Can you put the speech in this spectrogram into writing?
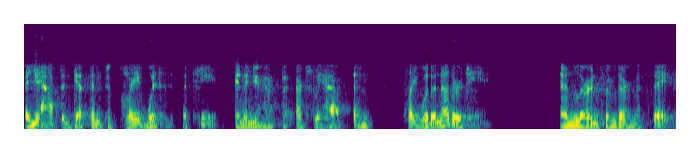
And you have to get them to play with a team. And then you have to actually have them play with another team and learn from their mistakes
